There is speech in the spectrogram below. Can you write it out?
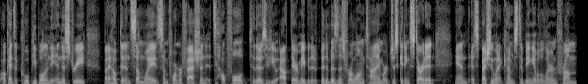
all kinds of cool people in the industry but i hope that in some way in some form or fashion it's helpful to those of you out there maybe that have been in business for a long time or just getting started and especially when it comes to being able to learn from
